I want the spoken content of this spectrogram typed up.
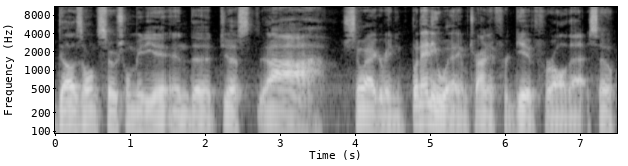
does on social media and the just, ah, so aggravating. But anyway, I'm trying to forgive for all that. So,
